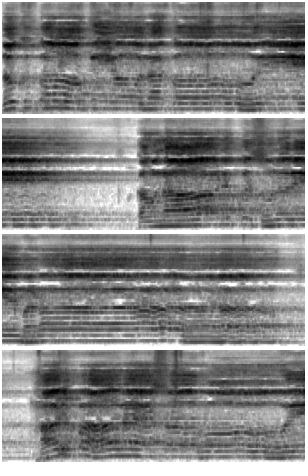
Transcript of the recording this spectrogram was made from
ਦੁਖ ਕੋ ਕਿਓ ਨ ਕੋਏ, ਕਉ ਨਾਨਕ ਸੁਨ ਰੇ ਮਨਾ। ਹਰ ਭਾਵੈ ਸੋ ਹੋਏ।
